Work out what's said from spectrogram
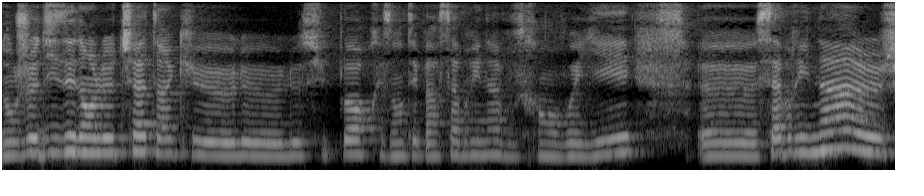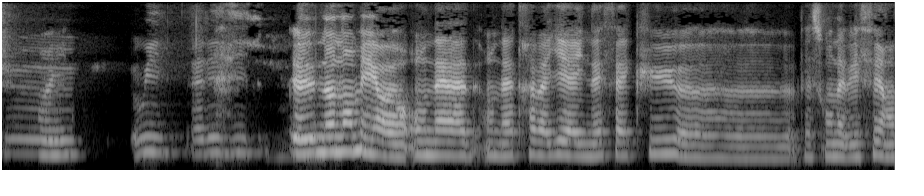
Donc, je disais dans le chat hein, que le, le support présenté par Sabrina vous sera envoyé. Euh, Sabrina, je... Oui. Oui, allez-y. Euh, non, non, mais euh, on a, on a travaillé à une FAQ euh, parce qu'on avait fait un,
